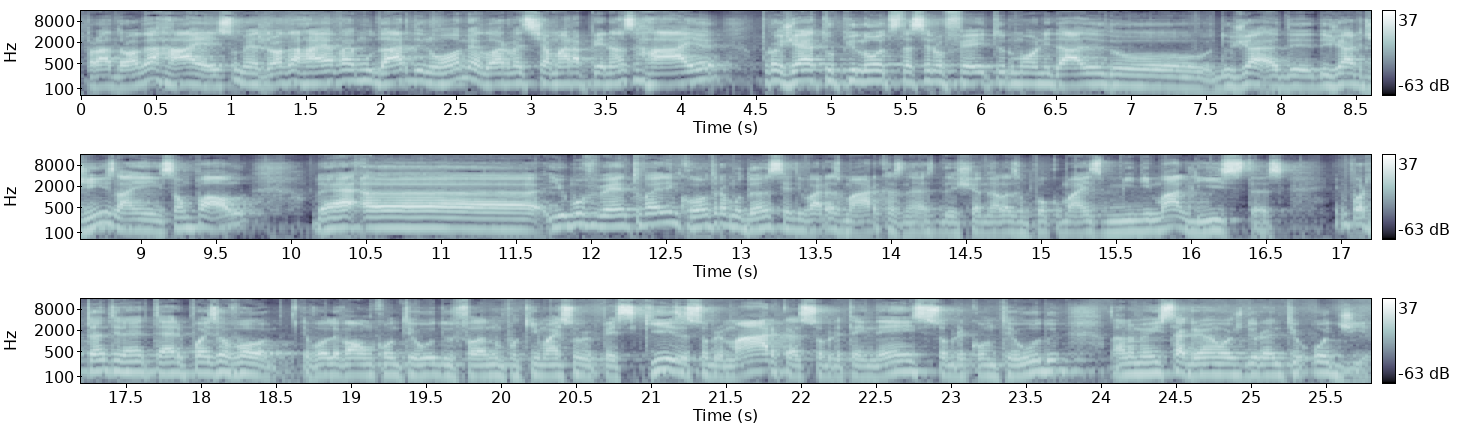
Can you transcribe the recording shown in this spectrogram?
para Droga Raia, isso mesmo. Droga Raia vai mudar de nome, agora vai se chamar apenas Raia. O projeto piloto está sendo feito numa unidade do, do, de, de Jardins, lá em São Paulo. Né? Uh, e o movimento vai em contra a mudança de várias marcas, né? deixando elas um pouco mais minimalistas. Importante, né? Até depois eu vou, eu vou levar um conteúdo falando um pouquinho mais sobre pesquisa, sobre marcas, sobre tendências, sobre conteúdo lá no meu Instagram hoje durante o dia.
